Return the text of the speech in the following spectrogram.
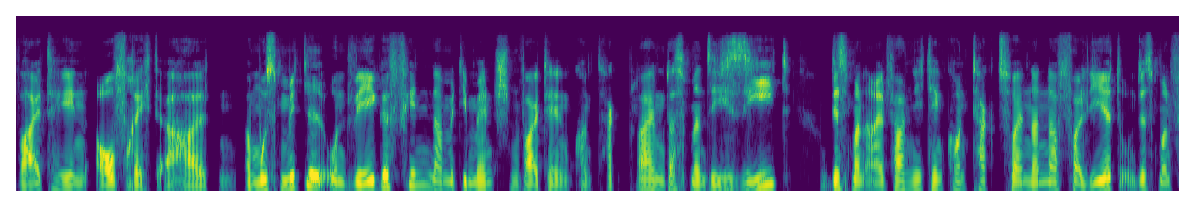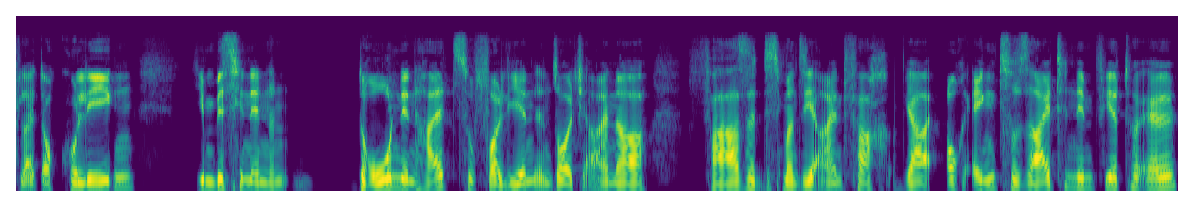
weiterhin aufrechterhalten. Man muss Mittel und Wege finden, damit die Menschen weiterhin in Kontakt bleiben, dass man sich sieht, dass man einfach nicht den Kontakt zueinander verliert und dass man vielleicht auch Kollegen, die ein bisschen in drohen, den Halt zu verlieren in solch einer Phase, dass man sie einfach ja auch eng zur Seite nimmt virtuell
